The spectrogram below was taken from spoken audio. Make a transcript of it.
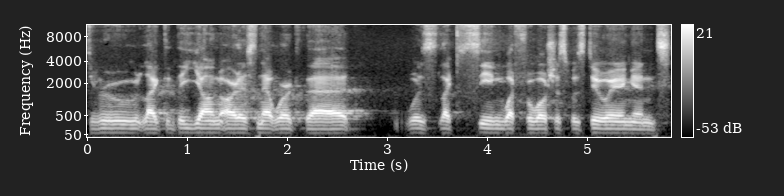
through like the young artist network that was like seeing what Ferocious was doing and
